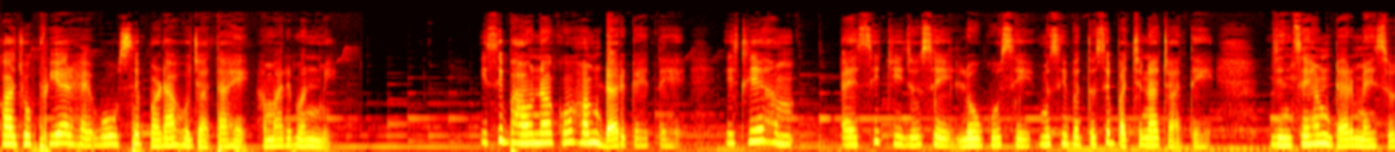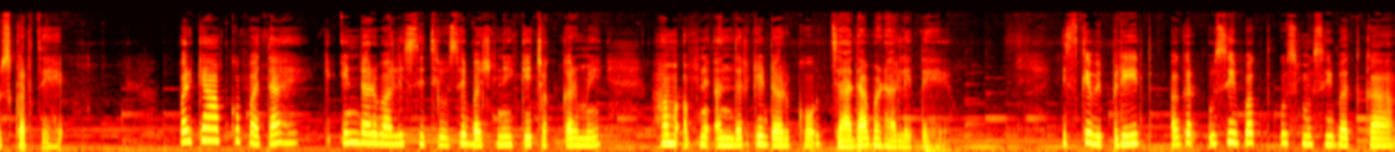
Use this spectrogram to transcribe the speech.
का जो फियर है, वो उससे बड़ा हो जाता है हमारे मन में। इसी भावना को हम डर कहते हैं। इसलिए हम ऐसी चीज़ों से, लोगों से, मुसीबतों से बचना चाहते हैं, जिनसे हम डर महसूस करते हैं। पर क्या आपको पता है कि इन डर वाली स्थितियों से बचने के चक्कर में हम अपने अंदर के डर को ज़्यादा बढ़ा लेते हैं? इसके विपरीत, अगर उसी वक्त उस मुसीबत का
